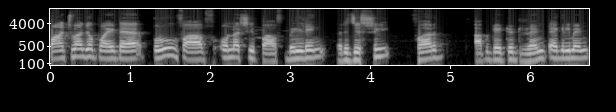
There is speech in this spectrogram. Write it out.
पांचवा जो पॉइंट है proof of ownership of building registry फर्द updated rent agreement,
